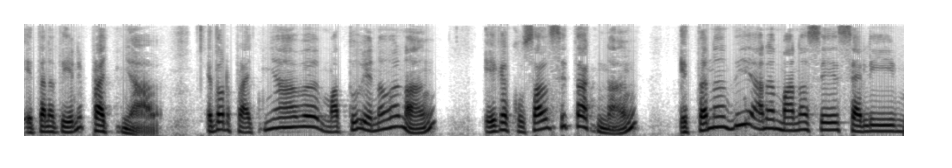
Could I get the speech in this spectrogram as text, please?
එතන තියෙන ප්‍රඥාව. එතකොට ප්‍රඥාව මතු වෙනවා නම් ඒක කුසල් සිතක් නම් එතනදී අර මනසේ සැලීම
